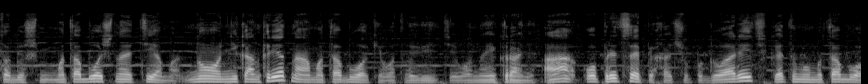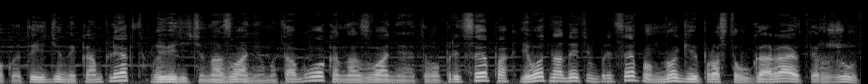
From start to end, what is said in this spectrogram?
то бишь мотоблочная тема. Но не конкретно о мотоблоке, вот вы видите его на экране, а о прицепе хочу поговорить к этому мотоблоку. Это единый комплект, вы видите название мотоблока, название этого прицепа. И вот над этим прицепом многие просто угорают и ржут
